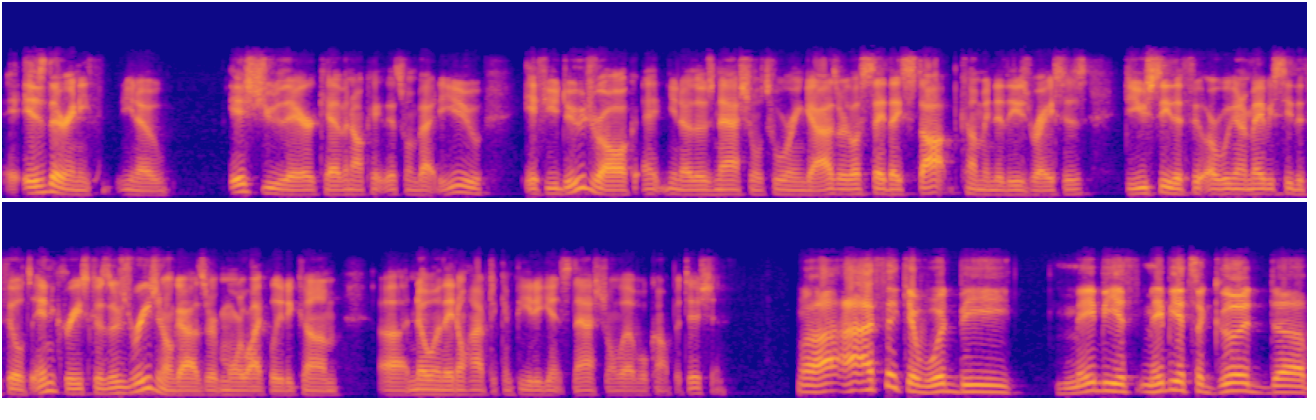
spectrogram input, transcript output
is there any you know issue there, Kevin? I'll kick this one back to you. If you do draw eh, you know those national touring guys, or let's say they stop coming to these races, do you see the are we going to maybe see the fields increase because those regional guys are more likely to come, uh, knowing they don't have to compete against national level competition? Well, I, I think it would be maybe it's maybe it's a good uh,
